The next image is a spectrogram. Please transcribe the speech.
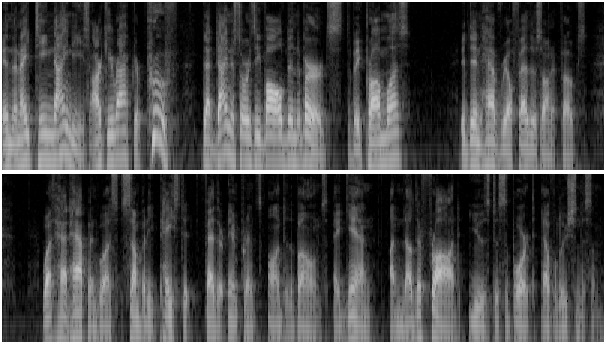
in the 1990s. Archaeoraptor, proof that dinosaurs evolved into birds. The big problem was it didn't have real feathers on it, folks. What had happened was somebody pasted feather imprints onto the bones. Again, another fraud used to support evolutionism.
